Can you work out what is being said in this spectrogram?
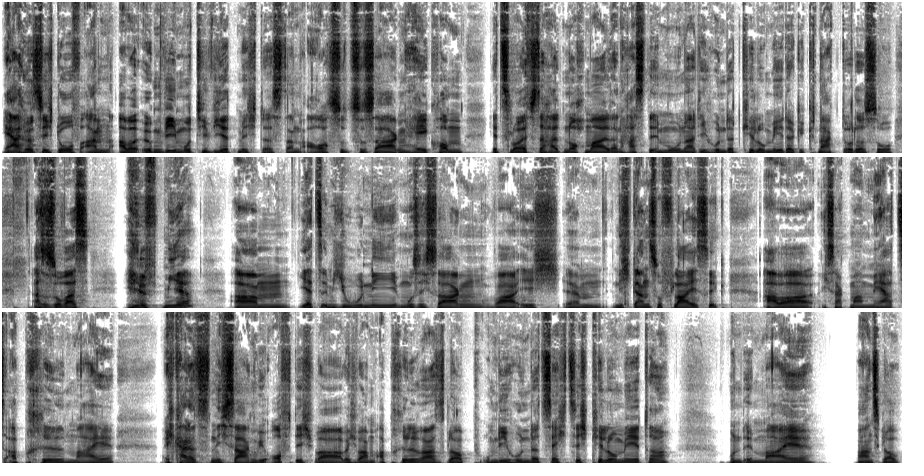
ja, hört sich doof an, aber irgendwie motiviert mich das dann auch so zu sagen, hey komm, jetzt läufst du halt nochmal, dann hast du im Monat die 100 Kilometer geknackt oder so. Also sowas hilft mir. Ähm, jetzt im Juni, muss ich sagen, war ich ähm, nicht ganz so fleißig, aber ich sag mal März, April, Mai, ich kann jetzt nicht sagen, wie oft ich war, aber ich war im April, waren es, glaube um die 160 Kilometer und im Mai waren es, glaube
